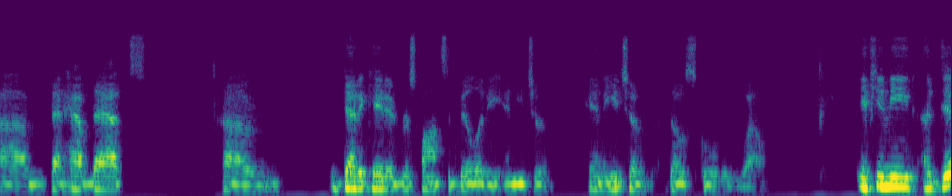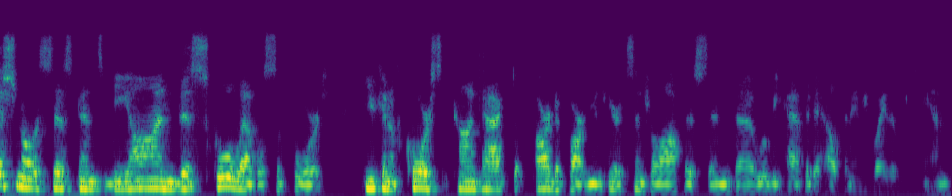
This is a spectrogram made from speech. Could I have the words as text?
um, that have that um, dedicated responsibility in each of in each of those schools as well. If you need additional assistance beyond this school level support, you can, of course, contact our department here at Central Office, and uh, we'll be happy to help in any way that we can.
